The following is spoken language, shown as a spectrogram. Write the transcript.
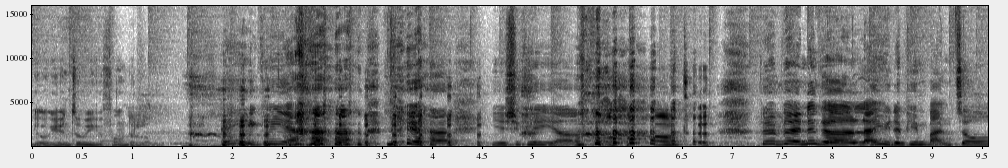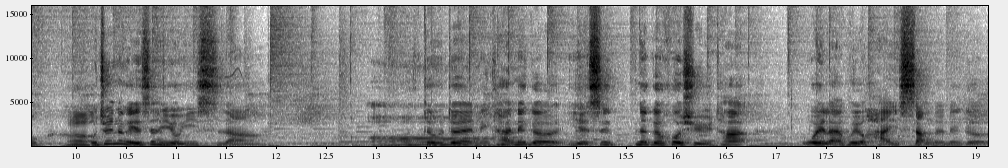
有原住民风的龙。哎、可以啊，对啊，也是可以啊，好的，对不对？那个蓝雨的平板舟，我嗯，觉得那个也是很有意思啊，哦，对不对？你看那个也是那个，或许他未来会有海上的那个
